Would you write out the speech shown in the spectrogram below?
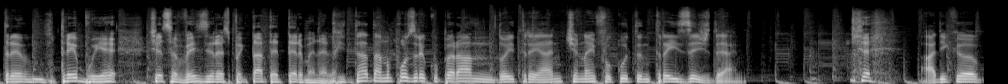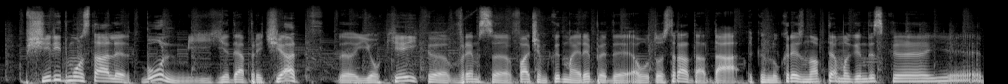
tre- trebuie, ce să vezi, respectate termenele. Păi da, dar nu poți recupera în 2-3 ani ce n-ai făcut în 30 de ani. Adică și ritmul ăsta alert, bun, e de apreciat, e ok că vrem să facem cât mai repede autostrada, dar când lucrezi noaptea mă gândesc că e...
